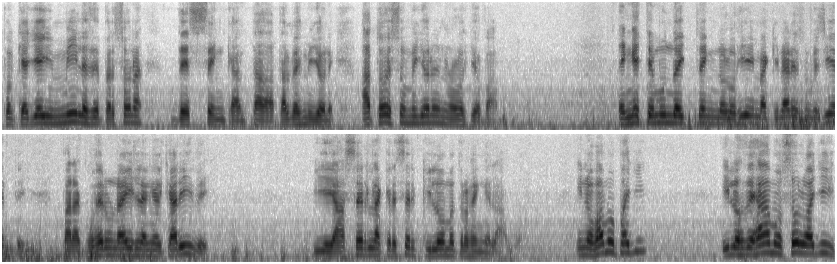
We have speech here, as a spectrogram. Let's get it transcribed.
porque allí hay miles de personas desencantadas, tal vez millones. A todos esos millones nos los llevamos. En este mundo hay tecnología y maquinaria suficiente para coger una isla en el Caribe y hacerla crecer kilómetros en el agua. Y nos vamos para allí y los dejamos solo allí.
